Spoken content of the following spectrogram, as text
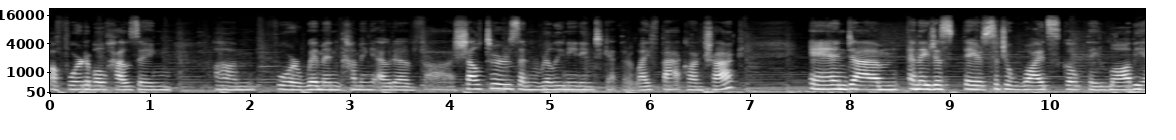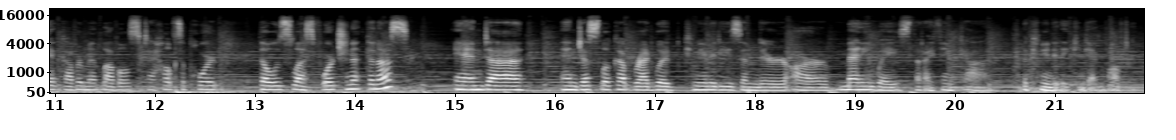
affordable housing um, for women coming out of uh, shelters and really needing to get their life back on track. And um, and they just there's such a wide scope. They lobby at government levels to help support those less fortunate than us. And uh, and just look up Redwood communities, and there are many ways that I think uh, the community can get involved with.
